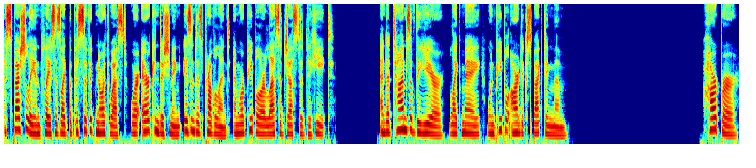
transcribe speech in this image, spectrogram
Especially in places like the Pacific Northwest, where air conditioning isn't as prevalent and where people are less adjusted to heat. And at times of the year, like May, when people aren't expecting them. Harper.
